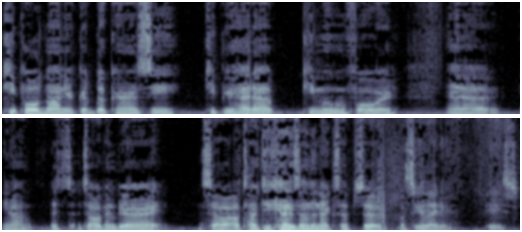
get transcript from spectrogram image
Keep holding on your cryptocurrency. Keep your head up keep moving forward, and uh, you know, it's it's all gonna be all right. So I'll talk to you guys on the next episode. I'll see you later. Peace.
